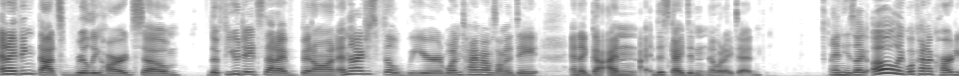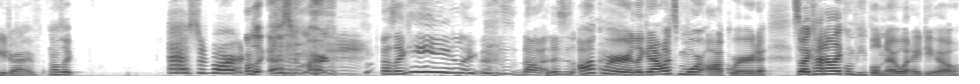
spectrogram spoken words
and I think that's really hard. So the few dates that I've been on, and then I just feel weird. One time I was on a date and a guy, and this guy didn't know what I did, and he's like, "Oh, like what kind of car do you drive?" And I was like, "Aston Martin." I was like, "Aston Martin." I was like, "He, like this is not, this is awkward." Like now it's more awkward. So I kind of like when people know what I do.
